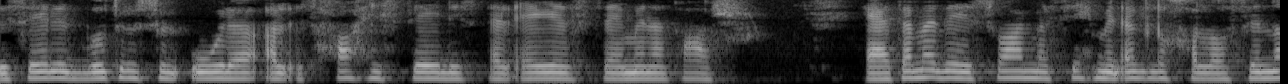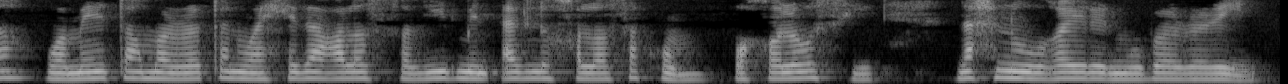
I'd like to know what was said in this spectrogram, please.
رسالة بطرس الأولى الإصحاح الثالث الآية الثامنة عشر. اعتمد يسوع المسيح من أجل خلاصنا ومات مرة واحدة على الصليب من أجل خلاصكم وخلاصي نحن غير المبررين.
